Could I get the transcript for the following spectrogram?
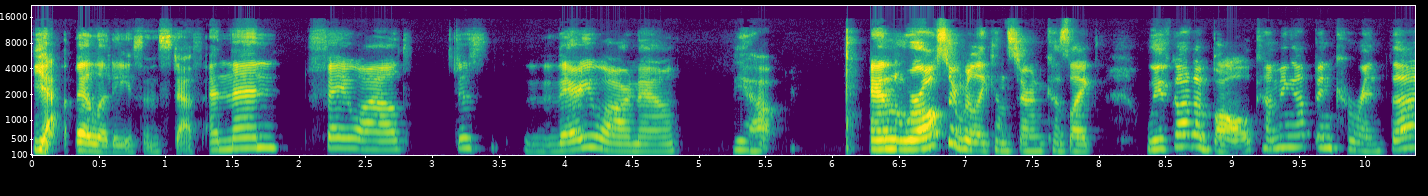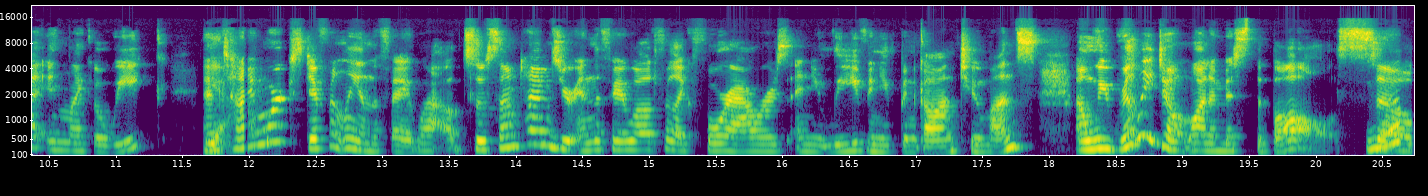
Yeah. abilities and stuff and then Feywild just there you are now Yeah. And we're also really concerned because like we've got a ball coming up in Corintha in like a week. And Yeah. time works differently in the Feywild. So sometimes you're in the Feywild for like four hours and you leave and you've been gone two months. And we really don't want to miss the ball. So No.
